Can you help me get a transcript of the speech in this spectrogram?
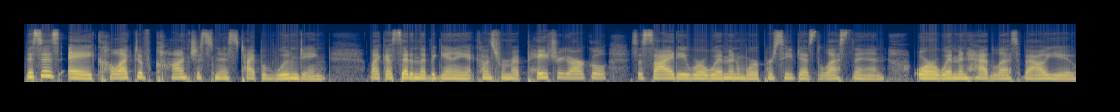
This is a collective consciousness type of wounding. Like I said in the beginning, it comes from a patriarchal society where women were perceived as less than or women had less value.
